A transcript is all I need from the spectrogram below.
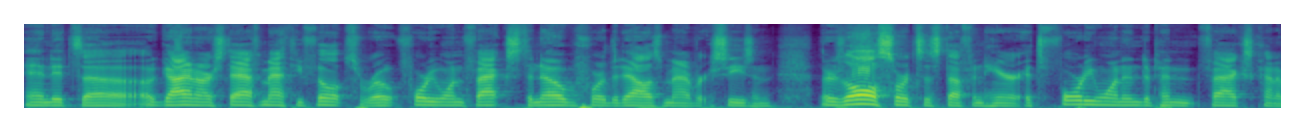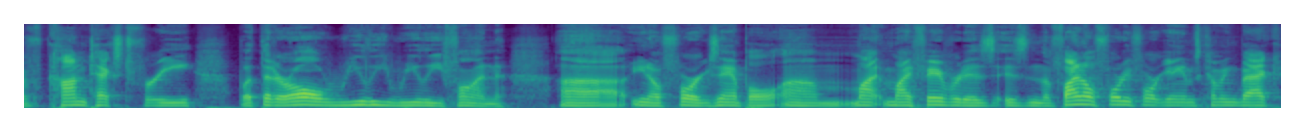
And it's uh, a guy on our staff, Matthew Phillips, wrote 41 Facts to Know Before the Dallas Mavericks Season. There's all sorts of stuff in here. It's 41 independent facts, kind of context free, but that are all really, really fun. Uh, you know, for example, um, my, my favorite is is in the final 44 games coming back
